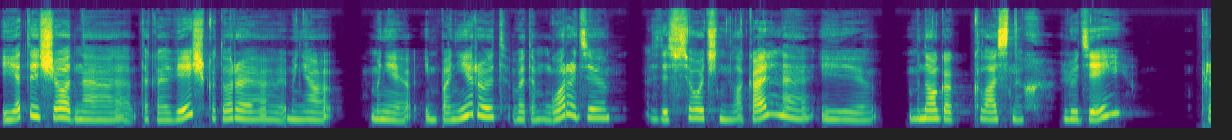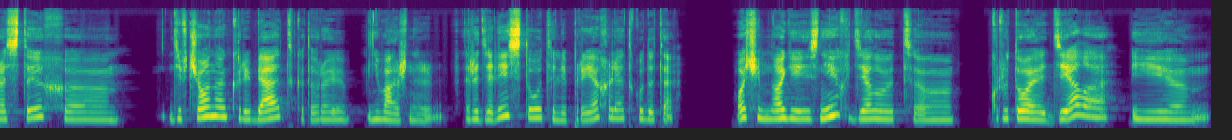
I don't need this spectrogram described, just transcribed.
И это еще одна такая вещь, которая меня мне импонирует в этом городе. Здесь все очень локально и много классных людей, простых э, девчонок, ребят, которые, неважно, родились тут или приехали откуда-то. Очень многие из них делают э, крутое дело, и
